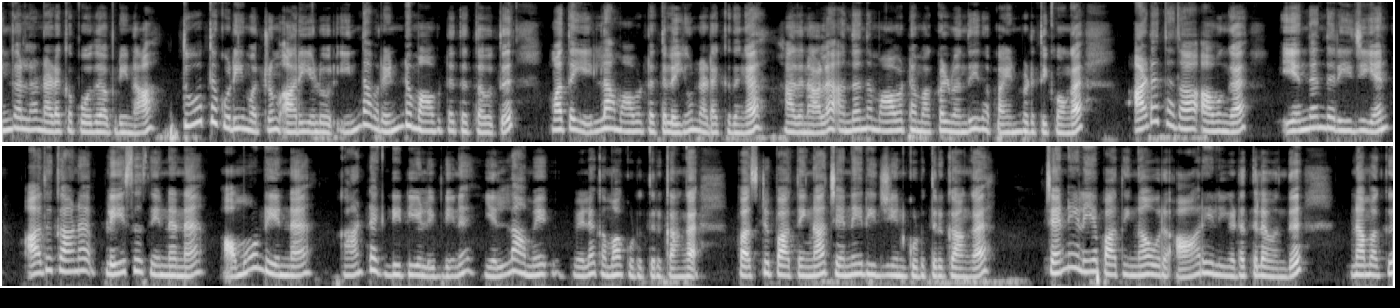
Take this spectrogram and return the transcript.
எங்கெல்லாம் நடக்க போகுது அப்படின்னா தூத்துக்குடி மற்றும் அரியலூர் இந்த ரெண்டு மாவட்டத்தை தவிர்த்து மற்ற எல்லா மாவட்டத்திலையும் நடக்குதுங்க. அதனால் அந்தந்த மாவட்ட மக்கள் வந்து இதை பயன்படுத்திக்கோங்க. அடுத்ததாக அவங்க எந்தெந்த ரீஜியன் அதுக்கான பிளேசஸ் என்னென்ன அமௌண்ட் என்ன கான்டாக்ட் டீட்டெயில் இப்படின்னு எல்லாமே விளக்கமாக கொடுத்துருக்காங்க. ஃபஸ்ட்டு பார்த்தீங்கன்னா சென்னை ரீஜியன் கொடுத்துருக்காங்க. சென்னையிலேயே பார்த்தீங்கன்னா ஒரு ஆறு ஏழு இடத்துல வந்து நமக்கு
